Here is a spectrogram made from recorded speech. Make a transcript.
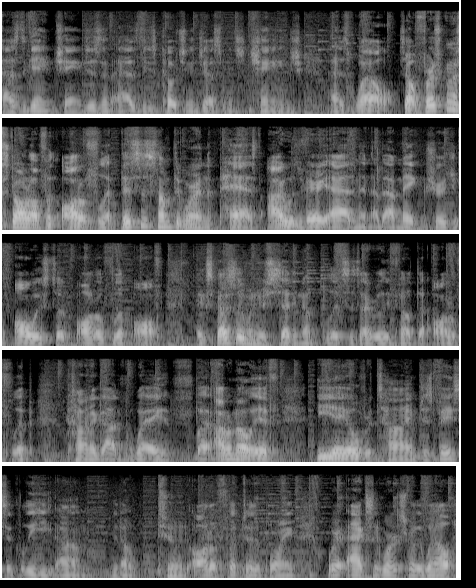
as the game changes and as these coaching adjustments change as well. So first, we're going to start off with auto flip. This is something where in the past I was very adamant about making sure that you always took auto flip off, especially when you're setting up blitzes. I really felt that auto flip kind of got in the way, but I don't know if EA over time just basically, um, you know, tuned auto flip to the point where it actually works really well.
